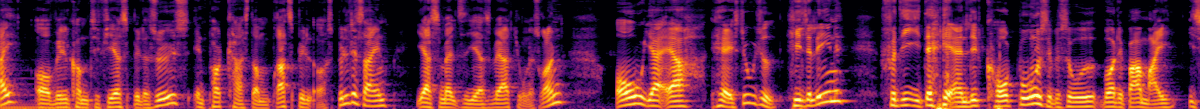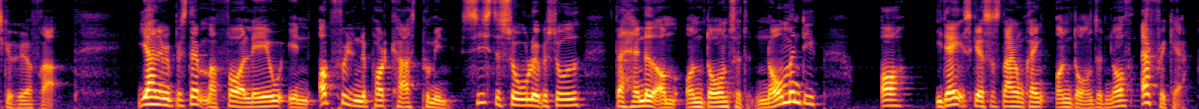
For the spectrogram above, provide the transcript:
Hej og velkommen til Fjerde Spil Søges, en podcast om brætspil og spildesign. Jeg er som altid jeres vært, Jonas Røn, og jeg er her i studiet helt alene, fordi i dag er en lidt kort bonusepisode, hvor det er bare mig, I skal høre fra. Jeg har nemlig bestemt mig for at lave en opfølgende podcast på min sidste solo-episode, der handlede om Undaunted Normandy, og i dag skal jeg så snakke omkring Undaunted North Africa –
